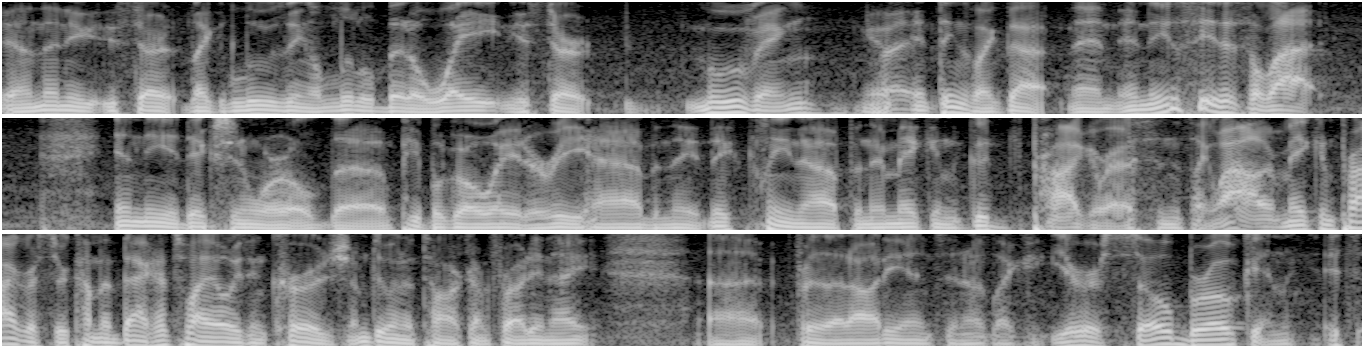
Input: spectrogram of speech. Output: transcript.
Yeah, and then you, you start like losing a little bit of weight, and you start moving, you know, Right. and things like that. And and you see this a lot in the addiction world. Uh, people go away to rehab, and they they clean up, and they're making good progress. And it's like, wow, they're making progress. They're coming back. That's why I always encourage. I'm doing a talk on Friday night uh, for that audience, and I was like, you're so broken. It's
